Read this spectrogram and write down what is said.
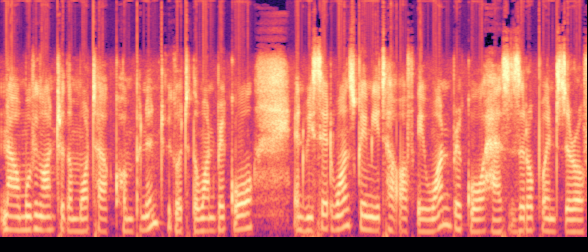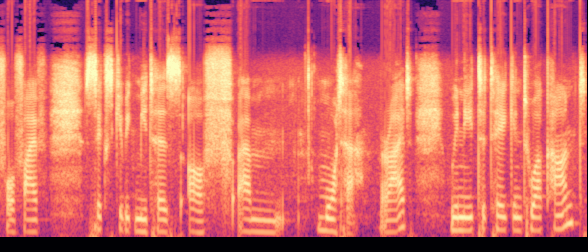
Now moving on to the mortar component, we go to the one brick wall and we said one square meter of a one brick wall has 0.0456 cubic meters of um, mortar right? We need to take into account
